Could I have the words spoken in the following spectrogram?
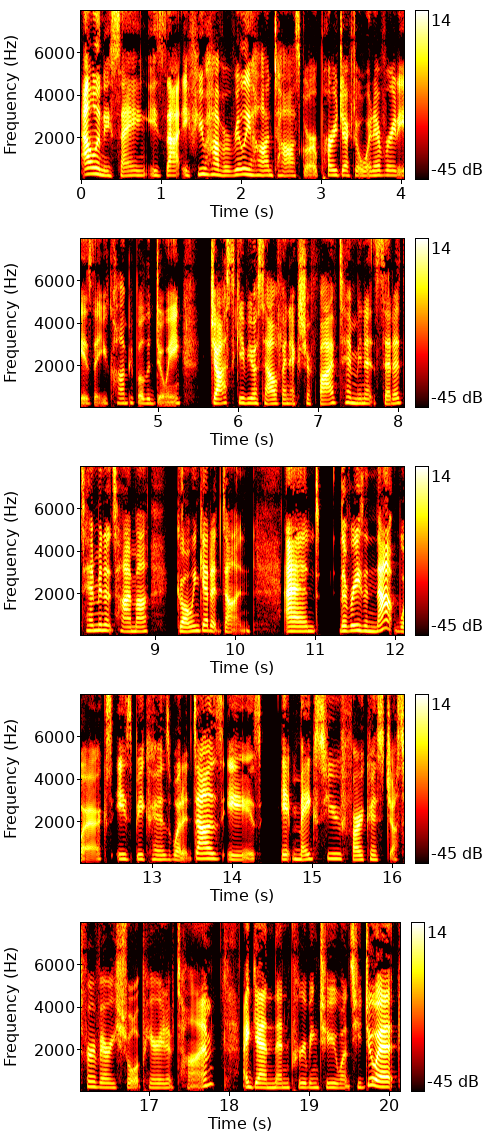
Alan is saying is that if you have a really hard task or a project or whatever it is that you can't be bothered doing, just give yourself an extra five, 10 minutes, set a 10 minute timer, go and get it done. And the reason that works is because what it does is it makes you focus just for a very short period of time. Again, then proving to you once you do it,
